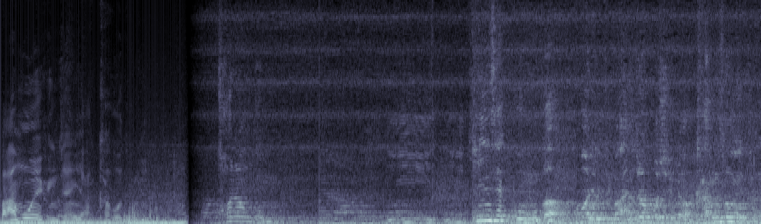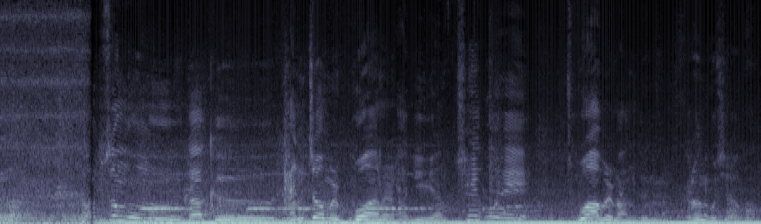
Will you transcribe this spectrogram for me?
마모에 굉장히 약하거든요. 천연 고무. 이, 이 흰색 고무가 한번 이렇게 만져보시면 강성이 달라. 합성 고무가 그 단점을 보완을 하기 위한 최고의 조합을 만드는 그런 곳이라고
